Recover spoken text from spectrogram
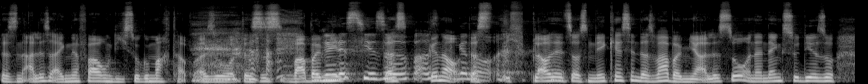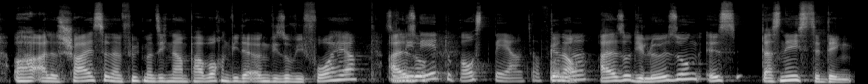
Das sind alles eigene Erfahrungen, die ich so gemacht habe. Also das ist, war bei du mir. Hier so das, aus, genau, genau. Das, ich plaudere jetzt aus dem Nähkästchen, das war bei mir alles so. Und dann denkst du dir so, oh, alles scheiße. Dann fühlt man sich nach ein paar Wochen wieder irgendwie so wie vorher. So, also, nee, nee, du brauchst Bär davon. Genau. Ne? Also die Lösung ist das nächste Ding.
